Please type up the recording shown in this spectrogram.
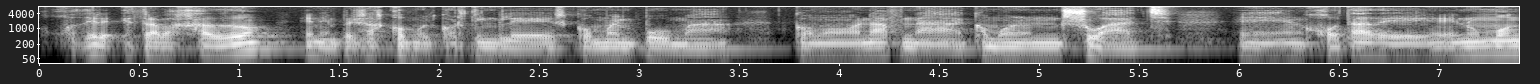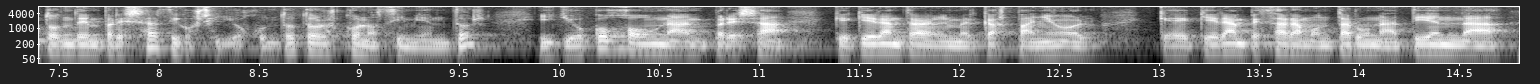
joder, he trabajado en empresas como el Corte Inglés, como en Puma, como en AFNA, como en Swatch, en JD, en un montón de empresas. Digo, si yo junto todos los conocimientos y yo cojo una empresa que quiera entrar en el mercado español, que quiera empezar a montar una tienda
